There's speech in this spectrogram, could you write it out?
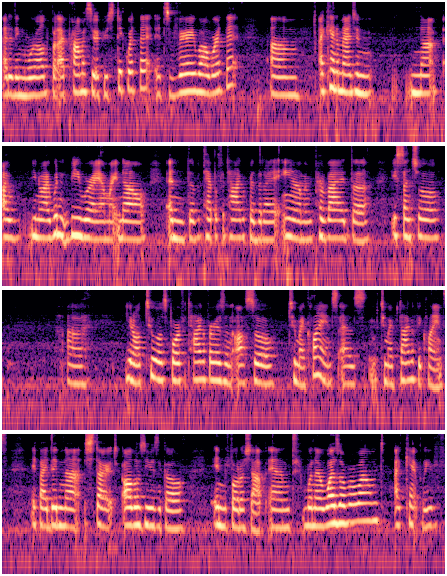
editing world, but I promise you if you stick with it, it's very well worth it. Um, I can't imagine not I you know I wouldn't be where I am right now and the type of photographer that I am and provide the essential uh, you know tools for photographers and also to my clients as to my photography clients. If I did not start all those years ago in Photoshop and when I was overwhelmed I can't believe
